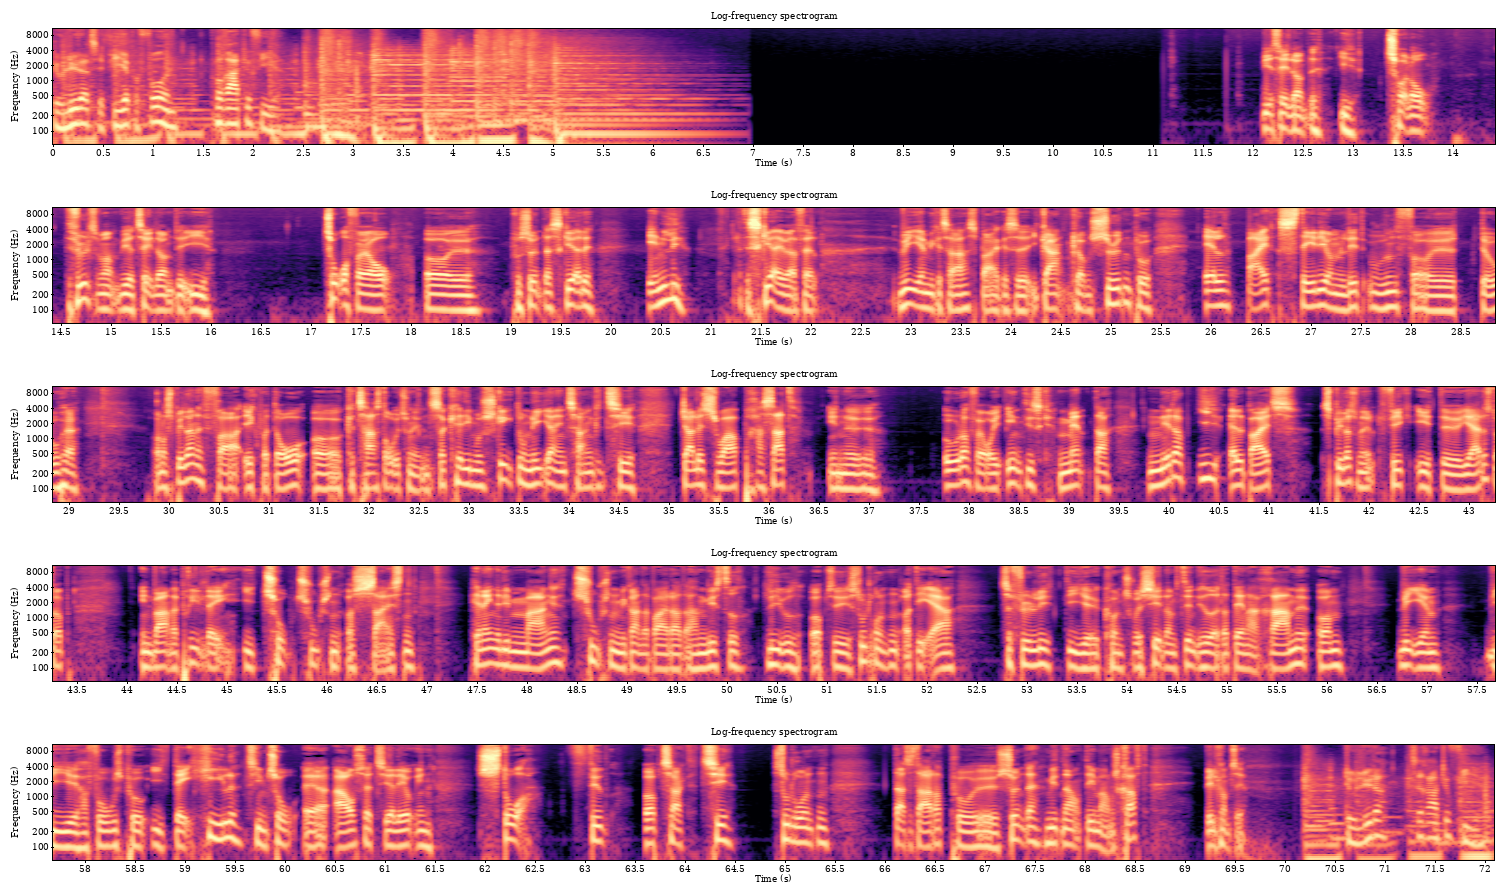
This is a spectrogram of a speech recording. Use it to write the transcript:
Du lytter til 4 på foden på Radio 4. Vi har talt om det i 12 år. Det føles som om, vi har talt om det i 42 år, og øh, på søndag sker det endelig. Eller det sker i hvert fald. VM i Katar sparkes øh, i gang kl. 17 på Al Bayt Stadium lidt uden for øh, Doha. Og når spillerne fra Ecuador og Qatar står i tunnelen, så kan de måske donere en tanke til Jaleswar Prasad, en øh, 48-årig indisk mand, der netop i Al spillertunnel fik et øh, hjertestop en varm aprildag i 2016. Han er en af de mange tusind migrantarbejdere, der har mistet livet op til slutrunden, og det er selvfølgelig de øh, kontroversielle omstændigheder, der danner ramme om VM, vi øh, har fokus på i dag. Hele Team 2 er afsat til at lave en stor, fed optakt til slutrunden, der altså starter på øh, søndag. Mit navn det er Magnus Kraft. Velkommen til. Du lytter til Radio 4.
